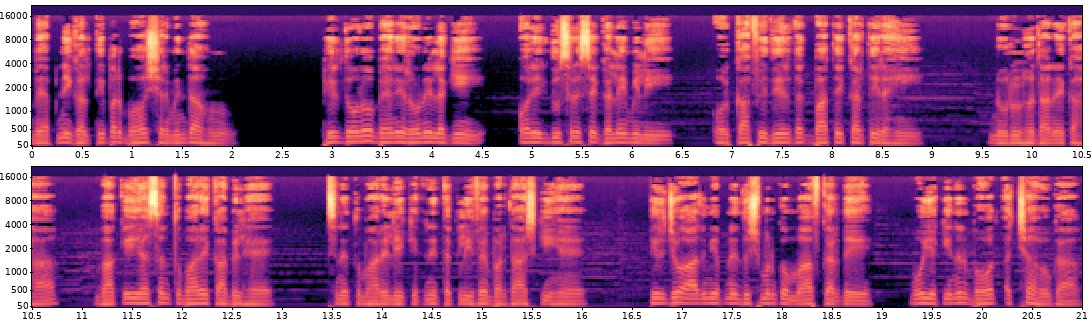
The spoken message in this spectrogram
मैं अपनी गलती पर बहुत शर्मिंदा हूँ। फिर दोनों बहनें रोने लगीं और एक दूसरे से गले मिली और काफ़ी देर तक बातें करती रहीं। नूरुल हुदा ने कहा, वाकई हसन तुम्हारे काबिल है। इसने तुम्हारे लिए कितनी तकलीफ़ें बर्दाश्त की हैं। फिर जो आदमी अपने दुश्मन को माफ़ कर दे, वो यकीनन बहुत अच्छा होगा।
